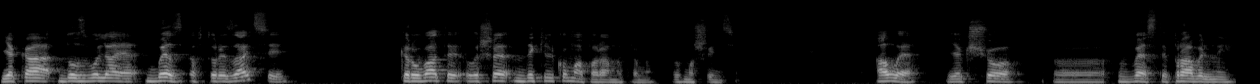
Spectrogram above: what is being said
яка дозволяє без авторизації керувати лише декількома параметрами в машинці. Але якщо е, ввести правильний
